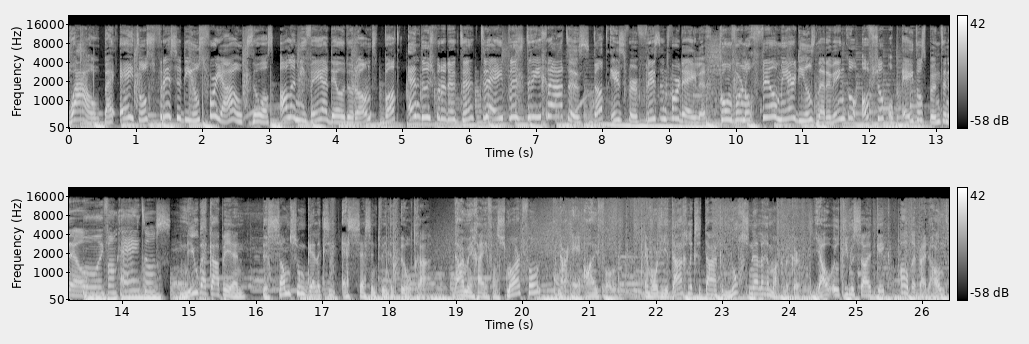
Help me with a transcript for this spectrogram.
Wauw, bij Ethos frisse deals voor jou. Zoals alle Nivea deodorant, bad- en doucheproducten 2 plus 3 gratis. Dat is verfrissend voordelig. Kom voor nog veel meer deals naar de winkel of shop op ethos.nl. Mooi van Ethos. Nieuw bij KPN, de Samsung Galaxy S26 Ultra. Daarmee ga je van smartphone naar AI-phone. En worden je dagelijkse taken nog sneller en makkelijker. Jouw ultieme sidekick altijd bij de hand.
